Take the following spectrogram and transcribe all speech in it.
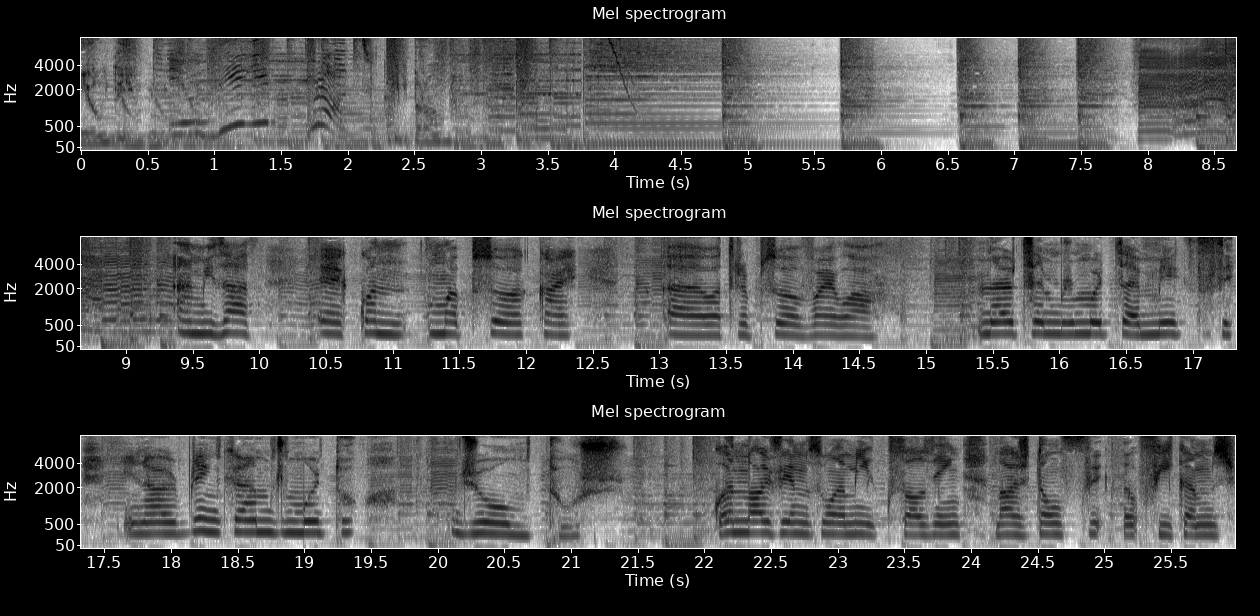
Eu digo Eu digo e pronto. e pronto. A amizade é quando uma pessoa cai, a outra pessoa vai lá. Nós temos muitos amigos e nós brincamos muito juntos. Quando nós vemos um amigo sozinho, nós não fi- ficamos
